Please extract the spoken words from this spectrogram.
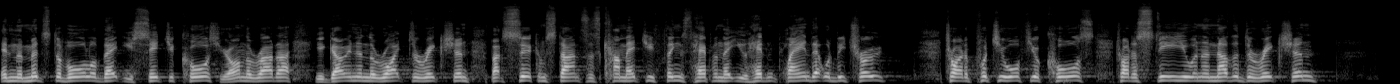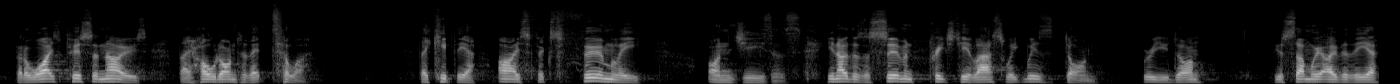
In the midst of all of that, you set your course, you're on the rudder, you're going in the right direction, but circumstances come at you, things happen that you hadn't planned, that would be true. Try to put you off your course, try to steer you in another direction. But a wise person knows they hold on to that tiller. They keep their eyes fixed firmly on Jesus. You know, there's a sermon preached here last week. Where's Don? Where are you, Don? You're somewhere over there.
